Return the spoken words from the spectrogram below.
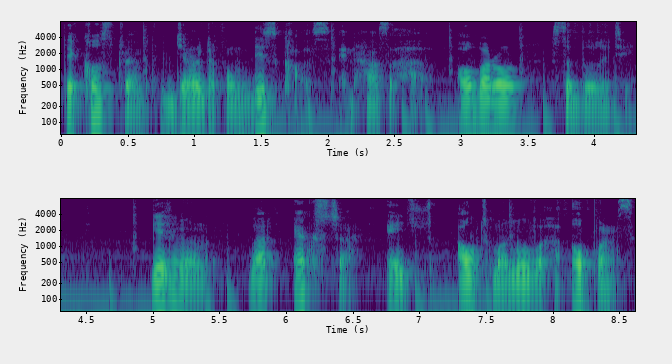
The core strength generated from these curls enhances her overall stability, giving her that extra edge to outmaneuver her opponents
